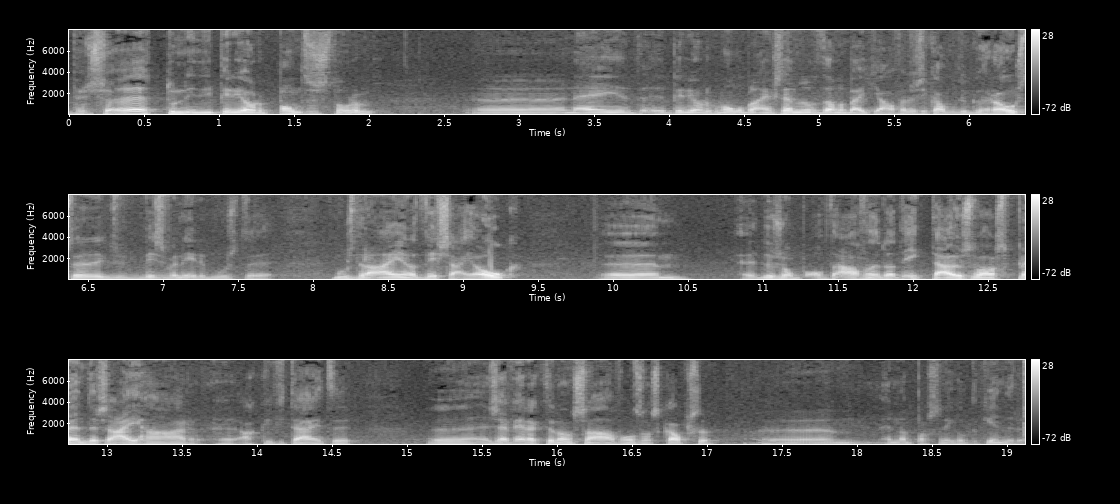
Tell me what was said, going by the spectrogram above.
dus, toen in die periode Panzerstorm, eh, nee, de periode commandoopleiding stemde het wel een beetje af. Dus ik had natuurlijk een rooster, ik wist wanneer ik moest, eh, moest draaien en dat wist zij ook. Ehm, eh, dus op, op de avond dat ik thuis was, plande zij haar activiteiten. En zij werkte dan s'avonds als kapster. Ehm, en dan paste ik op de kinderen.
